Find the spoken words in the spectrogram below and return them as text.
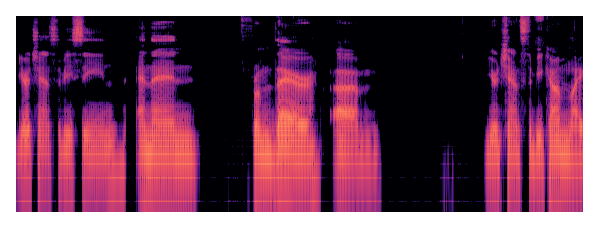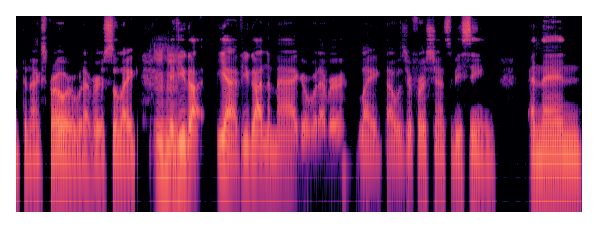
your chance to be seen. And then from there, um, your chance to become like the next pro or whatever. So like mm-hmm. if you got yeah, if you got in a mag or whatever, like that was your first chance to be seen. And then,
